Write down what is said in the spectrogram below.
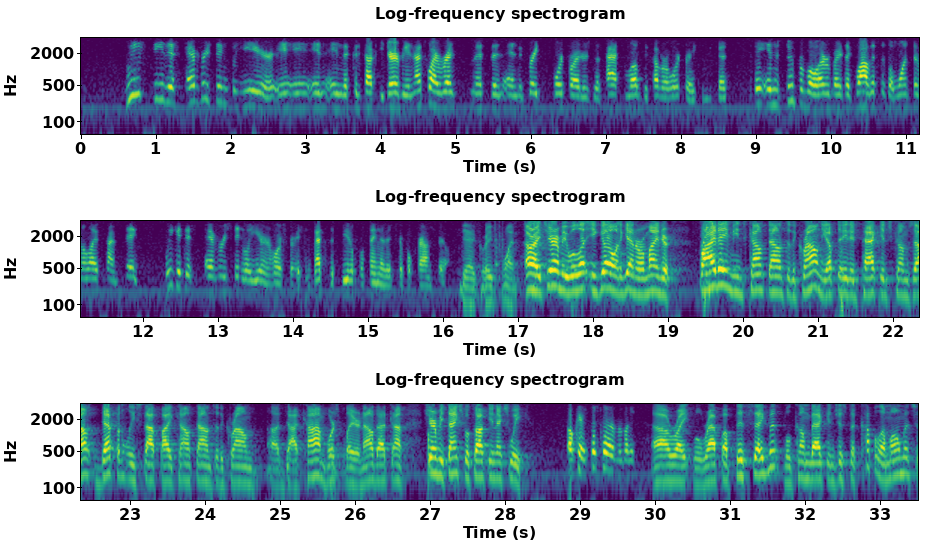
we see this every single year in, in, in the Kentucky Derby, and that's why Red Smith and, and the great sports writers of the past love to cover horse racing because in the Super Bowl, everybody's like, "Wow, this is a once in a lifetime thing." We get this every single year in horse racing. That's the beautiful thing of the Triple Crown Trail. Yeah, great point. All right, Jeremy, we'll let you go. And again, a reminder Friday means Countdown to the Crown. The updated package comes out. Definitely stop by countdowntotocrown.com, uh, horseplayernow.com. Jeremy, thanks. We'll talk to you next week. Okay, take care, everybody. All right, we'll wrap up this segment. We'll come back in just a couple of moments.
